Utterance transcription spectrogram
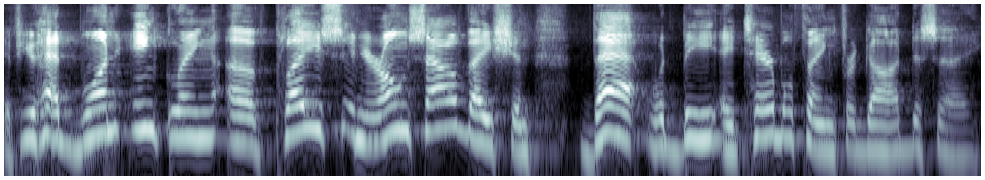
If you had one inkling of place in your own salvation, that would be a terrible thing for God to say.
